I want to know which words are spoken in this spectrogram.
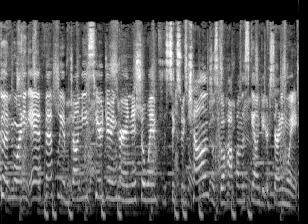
Good morning, AFF. We have Jonneice here doing her initial weigh for the six-week challenge. Let's go hop on the scale and get your starting weight.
